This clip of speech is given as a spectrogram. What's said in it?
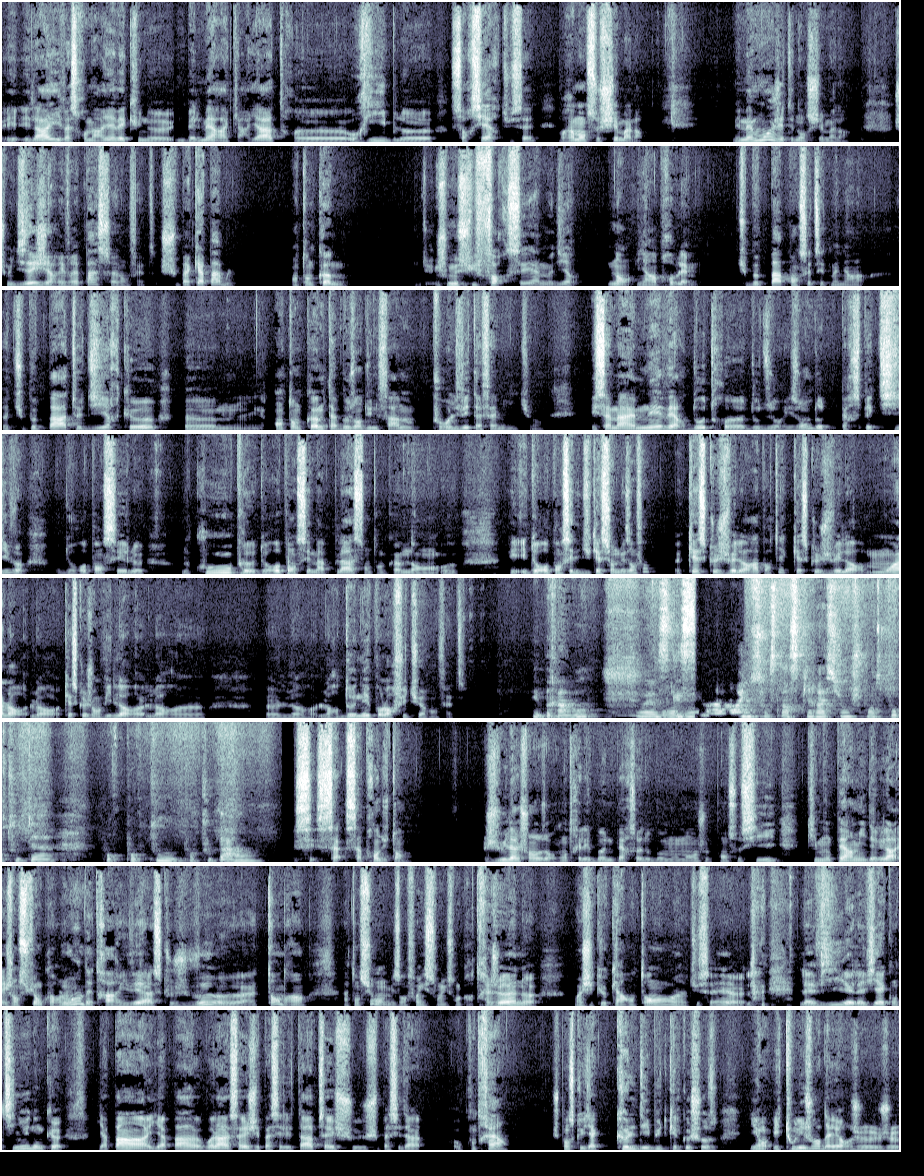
et, et, là, il va se remarier avec une, une belle-mère acariâtre, horrible, sorcière, tu sais, vraiment ce schéma-là. Mais même moi, j'étais dans ce schéma-là. Je me disais, j'y arriverai pas seul en fait. Je suis pas capable en tant qu'homme. Je me suis forcé à me dire, non, il y a un problème. Tu peux pas penser de cette manière-là. Euh, tu peux pas te dire que euh, en tant qu'homme, tu as besoin d'une femme pour élever ta famille, tu vois. Et ça m'a amené vers d'autres euh, d'autres horizons, d'autres perspectives, de repenser le, le couple, de repenser ma place en tant qu'homme dans et, de repenser l'éducation de mes enfants. Qu'est-ce que je vais leur apporter? Qu'est-ce que je vais leur moi leur, leur qu'est-ce que j'ai envie de leur leur, leur leur donner pour leur futur en fait? Et bravo. Ouais, Parce que c'est vraiment une source d'inspiration, je pense, pour toute pour pour tout pour tout parent ça, ça prend du temps. J'ai eu la chance de rencontrer les bonnes personnes au bon moment, je pense aussi, qui m'ont permis d'aller là. Et j'en suis encore loin d'être arrivé à ce que je veux euh, attendre. Hein. Attention, mes enfants, ils sont, ils sont encore très jeunes. Moi, j'ai que 40 ans. Euh, tu sais, euh, la vie, la vie, elle continue. Donc, il n'y a pas, il y a pas, voilà, ça y est, j'ai passé l'étape. Ça y est, je, je suis passé d'un. Au contraire, je pense qu'il y a que le début de quelque chose. Et, et tous les jours, d'ailleurs, je, je,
